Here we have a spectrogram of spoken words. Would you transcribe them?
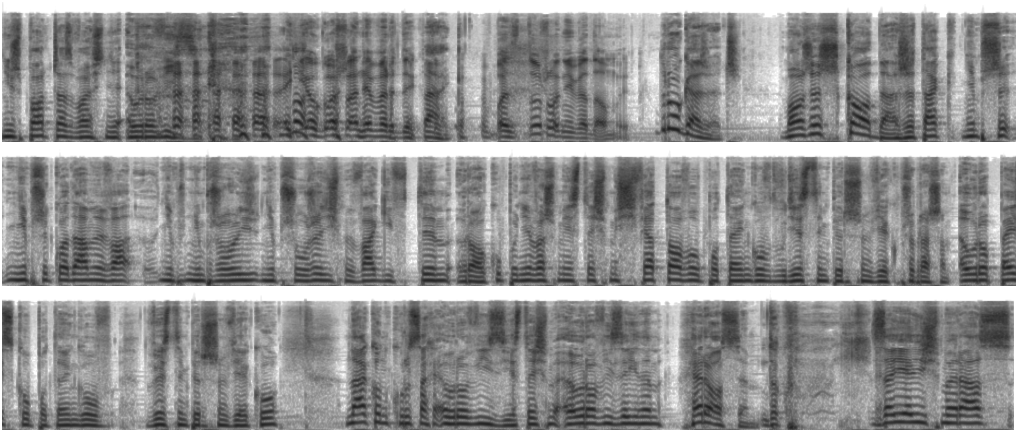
niż podczas właśnie Eurowizji. I ogłaszania werdyktu, Tak. bo jest dużo niewiadomych. Druga rzecz. Może szkoda, że tak nie, przy, nie przykładamy, wa- nie, nie, przyłożyli, nie przyłożyliśmy wagi w tym roku, ponieważ my jesteśmy światową potęgą w XXI wieku, przepraszam, europejską potęgą w XXI wieku na konkursach Eurowizji. Jesteśmy eurowizyjnym herosem. Dokładnie. Zajęliśmy raz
